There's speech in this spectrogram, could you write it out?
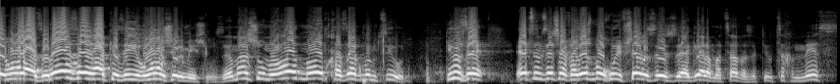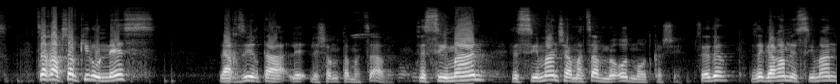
אירוע, זה לא איזה רק איזה ערעור של מישהו, זה משהו מאוד מאוד חזק במציאות. כאילו זה, עצם זה שהקדוש ברוך הוא אפשר לזה שזה יגיע למצב הזה, כאילו צריך נס, צריך עכשיו כאילו נס להחזיר את ה... לשנות את המצב. זה סימן, זה סימן שהמצב מאוד מאוד קשה, בסדר? זה גרם לסימן,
